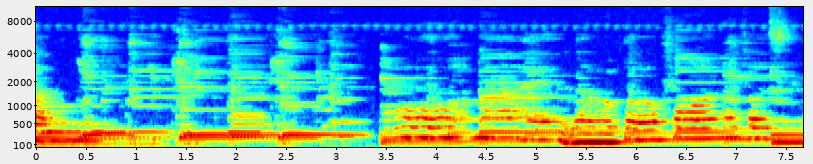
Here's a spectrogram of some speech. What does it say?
Oh, for my lover for the first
